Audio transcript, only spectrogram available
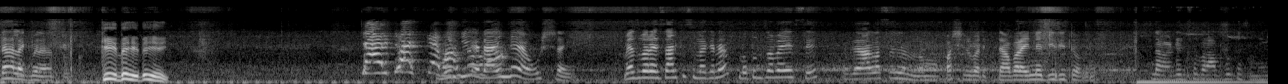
দেখা লাগবে না কি দেখি দেখি মুরগি ডাইন নে উস নাই। মেজ বাড়াই আর কিছু লাগে না? নতুন জামাই এসে চাইলাম না পাশের বাড়িতে আবার আইনে দিয়ে দিতে হবে। না ওটা তো আব্বুর কাছে নেব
